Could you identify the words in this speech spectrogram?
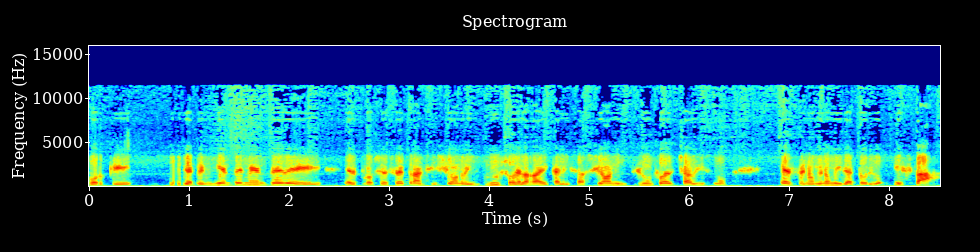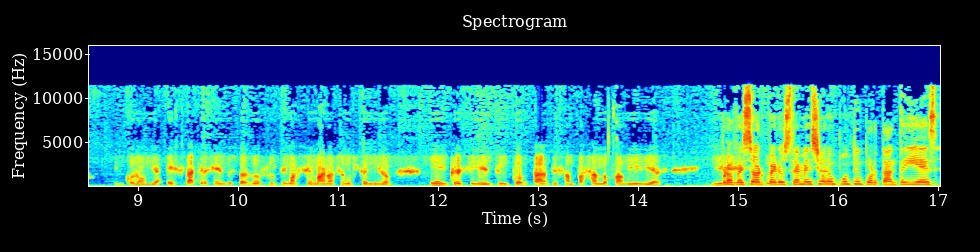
porque independientemente de el proceso de transición o incluso de la radicalización y triunfo del chavismo, el fenómeno migratorio está en Colombia, está creciendo. Estas dos últimas semanas hemos tenido un crecimiento importante, están pasando familias. Profesor, pero usted menciona un punto importante y es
